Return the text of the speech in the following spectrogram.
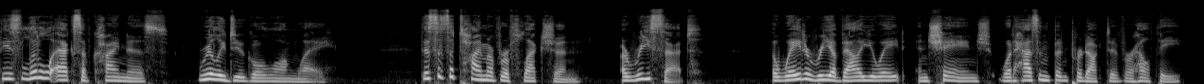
These little acts of kindness really do go a long way. This is a time of reflection, a reset, a way to reevaluate and change what hasn't been productive or healthy,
